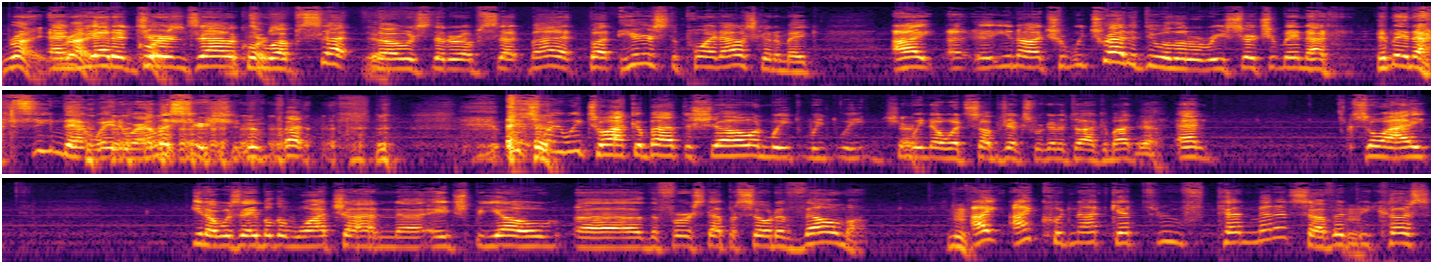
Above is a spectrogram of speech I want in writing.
Right. And right, yet it course, turns out to upset Yeah. those that are upset by it. But here's the point I was going to make. I, uh, you know, I tr- we try to do a little research. It may not, it may not seem that way to our listeners, but we, we, we talk about the show and we we we, Sure. we know what subjects we're going to talk about. Yeah. And so I, you know, was able to watch on uh, HBO uh, the first episode of Velma. Hmm. I I could not get through ten minutes of it because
